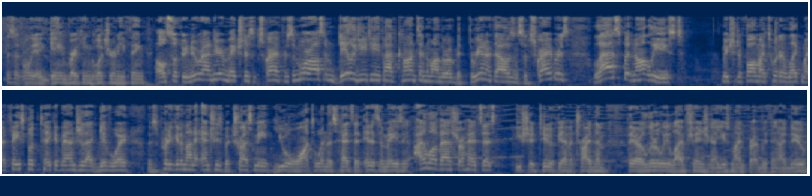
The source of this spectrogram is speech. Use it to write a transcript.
This isn't really a game-breaking glitch or anything. Also, if you're new around here, make sure to subscribe for some more awesome daily GTA 5 content. I'm on the road to 300,000 subscribers. Last but not least, Make sure to follow my Twitter like my Facebook. Take advantage of that giveaway. There's a pretty good amount of entries, but trust me, you will want to win this headset. It is amazing. I love Astro headsets. You should too if you haven't tried them. They are literally life changing. I use mine for everything I do.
